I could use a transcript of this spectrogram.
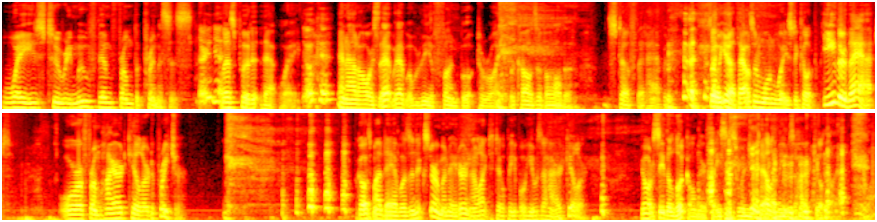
ways to remove them from the premises. There you go. Let's put it that way. Okay. And I'd always that that would be a fun book to write because of all the stuff that happened. so yeah, a thousand and one ways to kill it. Either that, or from hired killer to preacher. because my dad was an exterminator, and I like to tell people he was a hired killer. You ought to see the look on their faces when you tell them he was a hired killer.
